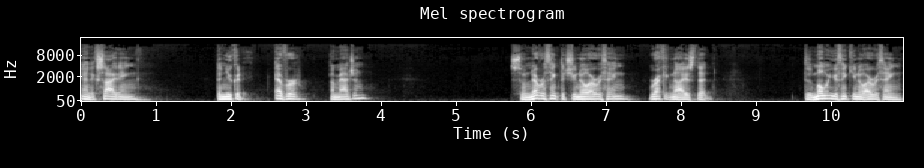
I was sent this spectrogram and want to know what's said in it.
and exciting than you could ever imagine. So never think that you know everything. Recognize that the moment you think you know everything,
